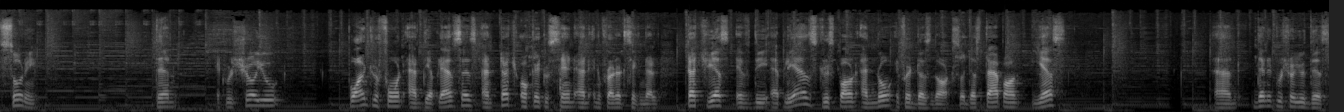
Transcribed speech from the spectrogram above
Sony then it will show you point your phone at the appliances and touch OK to send an infrared signal. Touch yes if the appliance respond and no if it does not. So just tap on yes and then it will show you this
